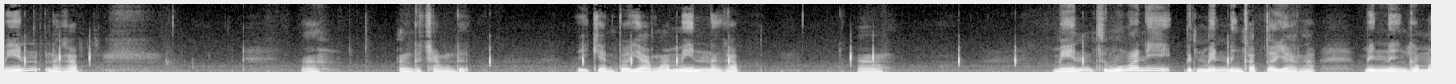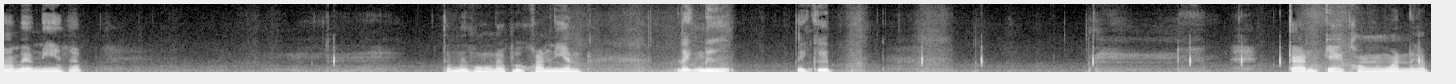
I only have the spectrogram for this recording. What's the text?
มินนะครับ อ่า อันก็ช่างมันเถอะให้เขียนตัวอย่างว่าเม้นนะครับอ้าวเม้นสมมุติว่านี่เป็นเม้นหนึ่งครับตัวอย่างครับ เม้นหนึ่งก็มาแบบนี้ครับสมมติของเราเพื่อความเนียน เลขหนึ่งนี่คือ การแจกของรางวัลนะครับ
